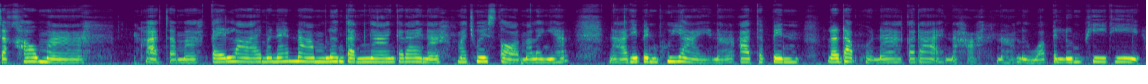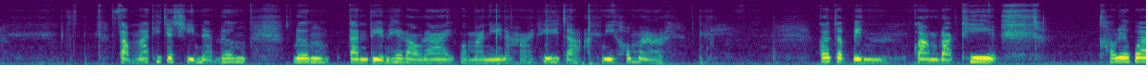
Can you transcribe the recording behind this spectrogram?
จะเข้ามาอาจจะมาไกด์ไลน์มาแนะนำเรื่องการงานก็ได้นะ มาช่วยสอนมาอะไรเงี้ยนะคะ ที่เป็นผู้ใหญ่นะ อาจจะเป็นระดับหัวหน้าก็ได้นะคะนะหรือว่าเป็นรุ่นพี่ที่ สามารถที่จะชี้แนะเรื่องเรื่องการเรียนให้เราได้ประมาณนี้นะคะ ที่จะมีเข้ามา ก็จะเป็นความรักที่เขาเรียกว่า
